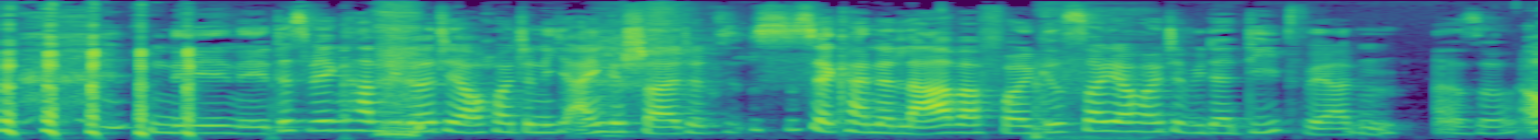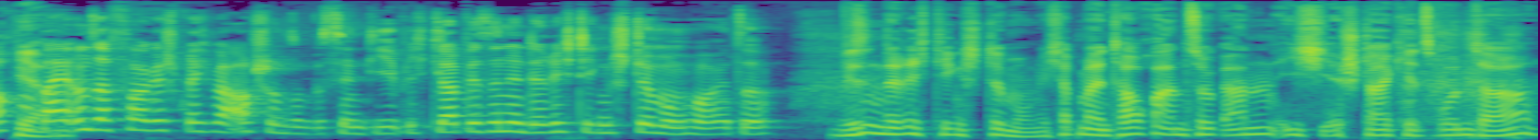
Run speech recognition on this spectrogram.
nee, nee. Deswegen haben die Leute ja auch heute nicht eingeschaltet. Es ist ja keine Lava-Folge. Es soll ja heute wieder deep werden. Also, auch Ja. wobei unser Vorgespräch war auch schon so ein bisschen deep. Ich glaube, wir sind in der richtigen Stimmung heute. Wir sind in der richtigen Stimmung. Ich habe meinen Taucheranzug an, ich steig jetzt runter.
